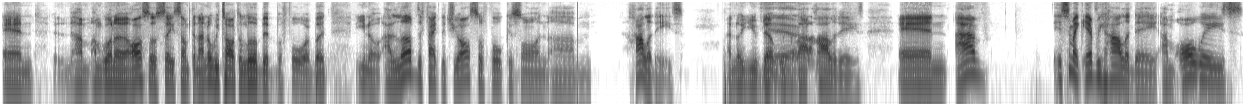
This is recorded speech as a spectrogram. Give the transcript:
And I'm, I'm going to also say something. I know we talked a little bit before, but you know, I love the fact that you also focus on um, holidays. I know you've dealt yeah. with a lot of holidays, and I've. It's like every holiday, I'm always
